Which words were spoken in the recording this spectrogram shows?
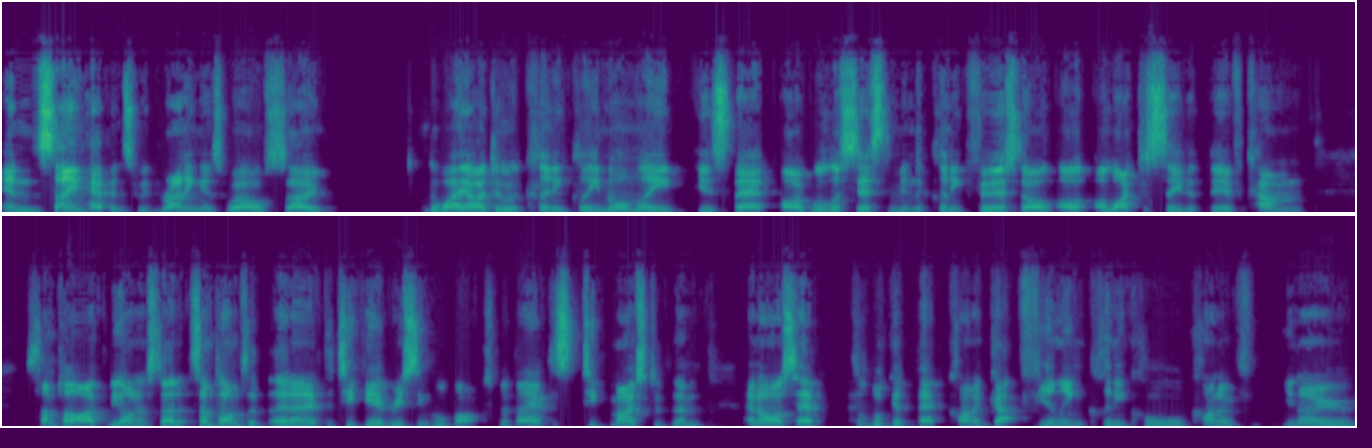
And the same happens with running as well. So the way I do it clinically normally is that I will assess them in the clinic first. I like to see that they've come. Sometimes, I have to be honest, sometimes they don't have to tick every single box, but they have to tick most of them. And I also have to look at that kind of gut feeling, clinical kind of, you know,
